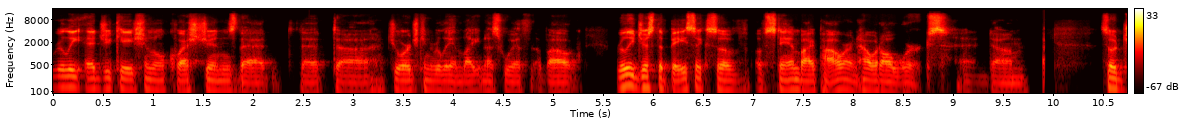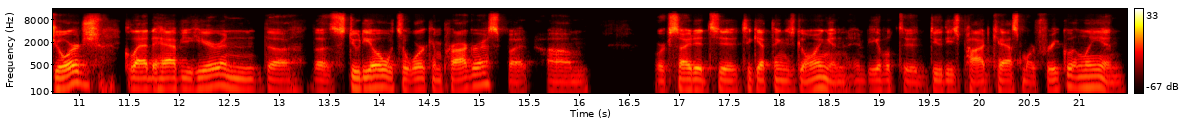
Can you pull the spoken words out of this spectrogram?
really educational questions that that uh, George can really enlighten us with about really just the basics of of standby power and how it all works. And um, so, George, glad to have you here in the the studio. It's a work in progress, but um, we're excited to to get things going and, and be able to do these podcasts more frequently and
